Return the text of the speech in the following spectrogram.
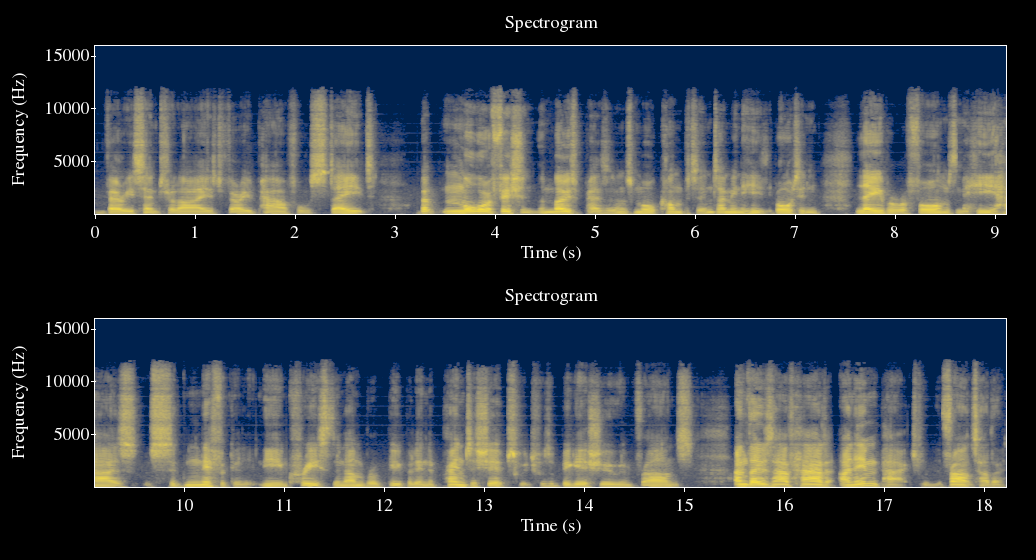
very centralized, very powerful state but more efficient than most presidents, more competent. I mean, he's brought in labor reforms and he has significantly increased the number of people in apprenticeships, which was a big issue in France. And those have had an impact. France had a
